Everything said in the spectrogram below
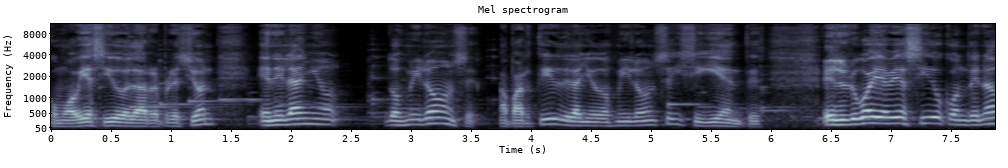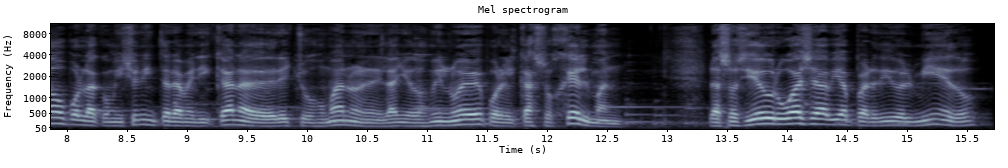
como había sido la represión, en el año 2011, a partir del año 2011 y siguientes. El Uruguay había sido condenado por la Comisión Interamericana de Derechos Humanos en el año 2009 por el caso Hellman. La sociedad uruguaya había perdido el miedo,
